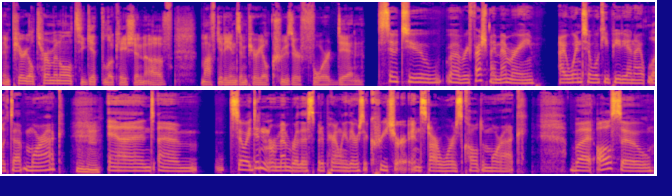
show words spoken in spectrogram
Imperial terminal to get the location of Moff Gideon's Imperial cruiser for Din. So to uh, refresh my memory, I went to Wikipedia and I looked up Morak, mm-hmm. and um, so I didn't remember this, but apparently there's a creature in Star Wars called a Morak. But also,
